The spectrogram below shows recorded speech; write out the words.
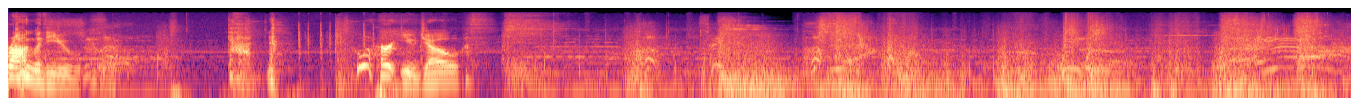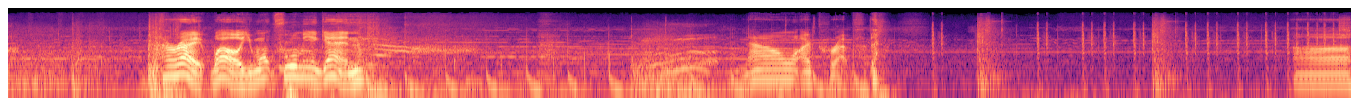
Wrong with you? God. Who hurt you, Joe? Alright, well, you won't fool me again. Now I prep. uh...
